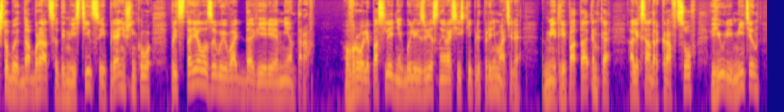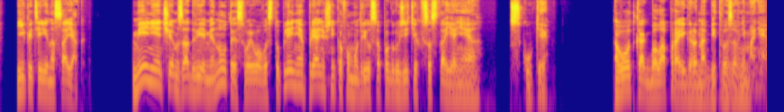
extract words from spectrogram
чтобы добраться до инвестиций, Прянишникову предстояло завоевать доверие менторов. В роли последних были известные российские предприниматели Дмитрий Потапенко, Александр Кравцов, Юрий Митин, Екатерина Саяк. Менее чем за две минуты своего выступления Прянишников умудрился погрузить их в состояние скуки. Вот как была проиграна битва за внимание.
